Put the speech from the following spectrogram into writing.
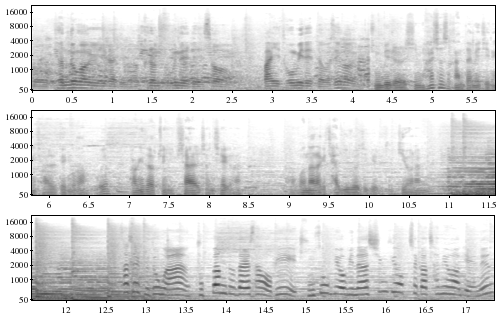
뭐 변동 가격이라든가 그런 부분에 대해서 많이 도움이 됐다고 생각합니다. 준비를 열심히 하셔서 간담회 진행 잘 된 것 같고요. 방위사업청 입찰 전체가 어, 원활하게 잘 이루어지기를 좀 기원합니다. 그동안 국방조달 사업이 중소기업이나 신규업체가 참여하기에는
